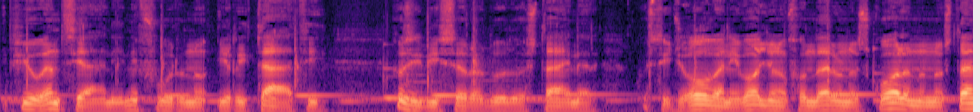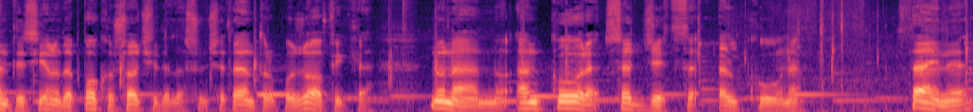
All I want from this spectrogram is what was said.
I più anziani ne furono irritati. Così dissero a Rudolf Steiner. Questi giovani vogliono fondare una scuola nonostante siano da poco soci della società antroposofica. Non hanno ancora saggezza alcuna. Steiner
